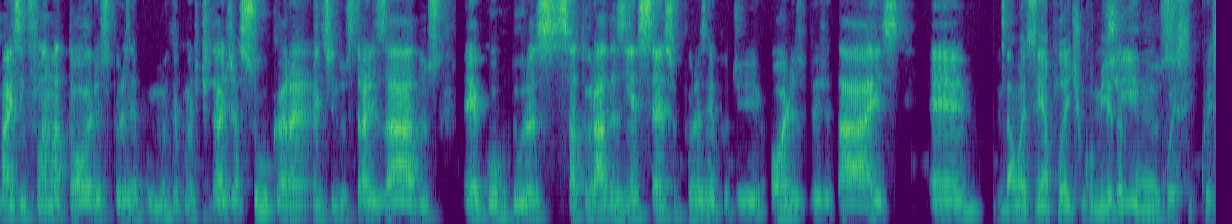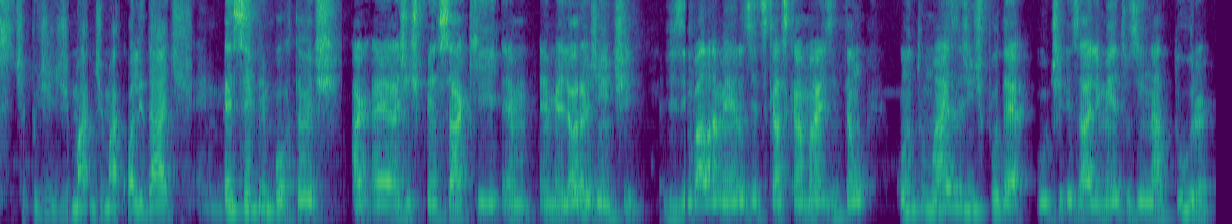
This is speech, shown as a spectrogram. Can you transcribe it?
mais inflamatórios, por exemplo, muita quantidade de açúcar, alimentos industrializados, é, gorduras saturadas em excesso, por exemplo, de óleos vegetais. É, Dá um exemplo aí de comida com, com, esse, com esse tipo de, de, má, de má qualidade. É, é sempre importante a, é, a, gente pensar que é, é melhor a gente desembalar menos e descascar mais. Então, quanto mais a gente puder utilizar alimentos in natura,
